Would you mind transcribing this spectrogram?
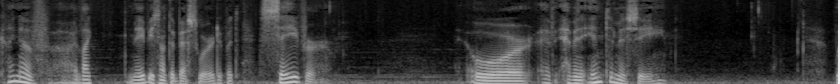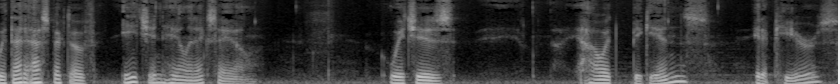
kind of, I like, maybe it's not the best word, but savor or have an intimacy with that aspect of each inhale and exhale, which is how it begins, it appears,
